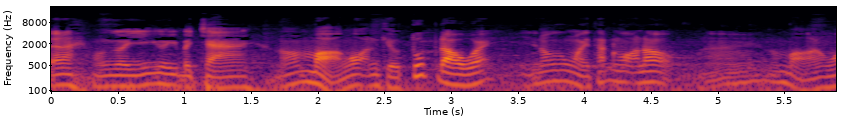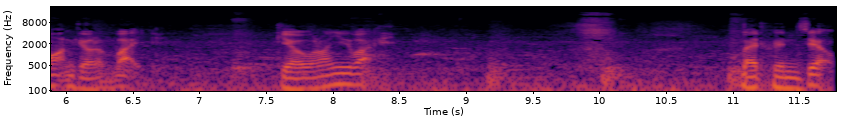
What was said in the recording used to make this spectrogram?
Đây này mọi người những người bạch trà Nó mở ngọn kiểu túp đầu ấy Nó không phải thắt ngọn đâu. Đấy, Nó mở ngọn kiểu là vậy. Kiểu nó như vậy. Bệt huyền diệu.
